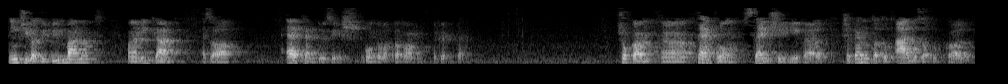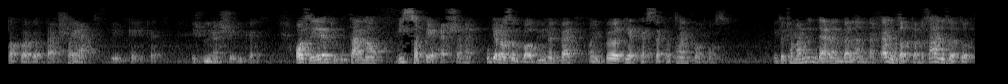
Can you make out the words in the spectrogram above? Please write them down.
Nincs igazi bűnbánat, hanem inkább ez a elkendőzés gondolata van mögötte. Sokan a templom szentségével és a bemutatott áldozatokkal takargatták saját védkeiket és bűnösségüket. Azért, hogy utána visszatérhessenek ugyanazokba a bűnökbe, amikből érkeztek a templomhoz. Mint hogyha már minden rendben lenne. Elmutattam az áldozatot,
